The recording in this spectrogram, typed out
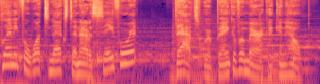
Planning for what's next and how to save for it? That's where Bank of America can help.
